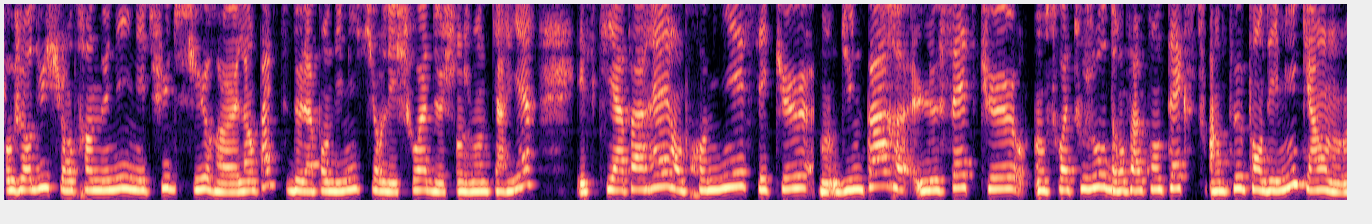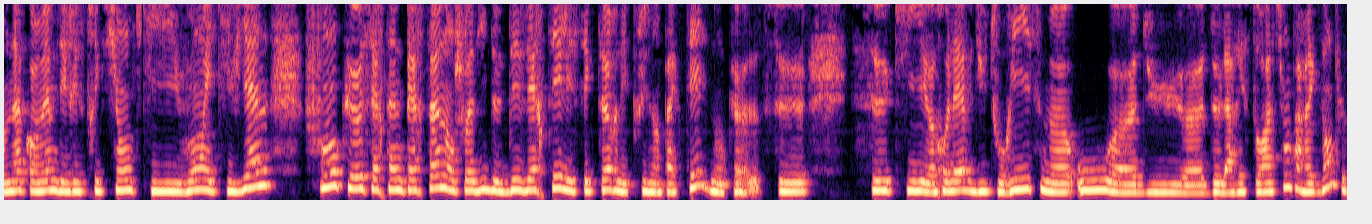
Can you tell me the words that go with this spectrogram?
Aujourd'hui, je suis en train de mener une étude sur l'impact de la pandémie sur les choix de changement de carrière. Et ce qui apparaît en premier, c'est que d'une part, le fait que on soit toujours dans un contexte un peu pandémique, hein, on a quand même des restrictions qui vont et qui viennent, font que certaines personnes ont choisi de déserter les secteurs les plus impactés, donc euh, ceux qui relèvent du tourisme ou euh, du, euh, de la restauration, par exemple.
